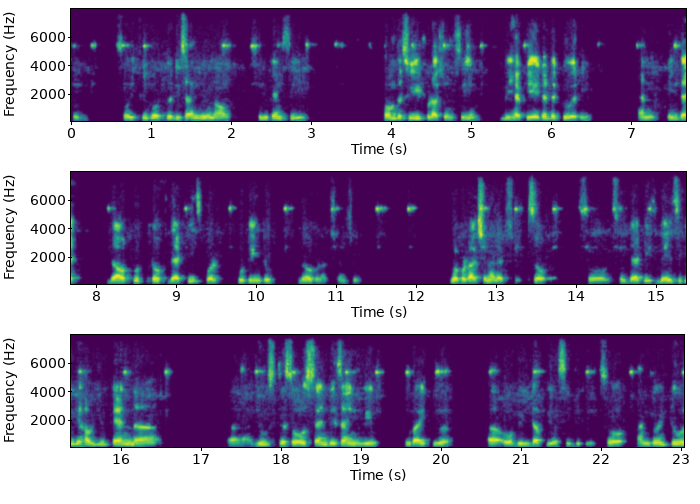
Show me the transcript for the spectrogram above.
so so if you go to the design view now so you can see from the sweet production scene we have created the query and in that the output of that is put, put into the production suite no production alert suite so so so that is basically how you can uh, uh, use the source and design view to write your uh, or build up your CDP. So I'm going to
